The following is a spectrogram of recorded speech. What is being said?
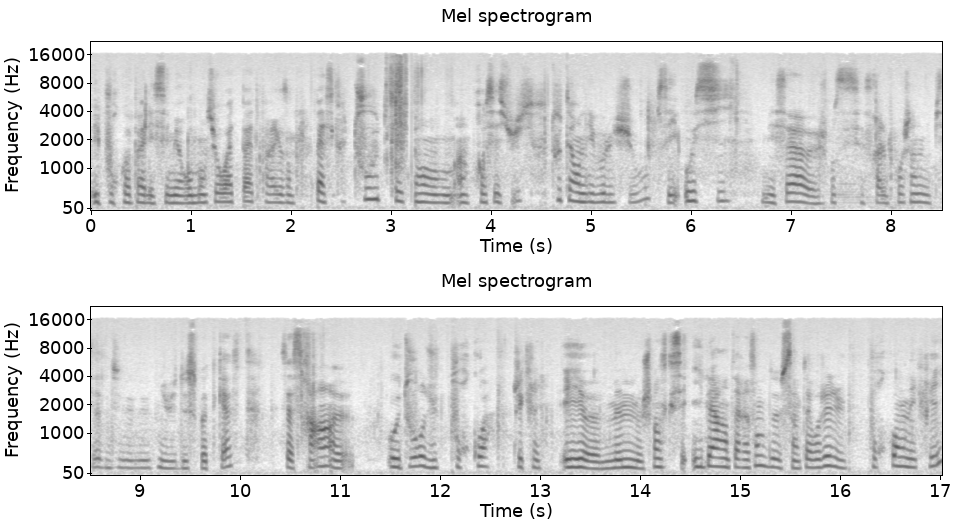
et pourquoi pas laisser mes romans sur Wattpad par exemple. Parce que tout est en un processus tout est en évolution. C'est aussi mais ça euh, je pense que ce sera le prochain épisode de, de ce podcast. Ça sera euh, autour du pourquoi j'écris. Et euh, même, je pense que c'est hyper intéressant de s'interroger du pourquoi on écrit.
